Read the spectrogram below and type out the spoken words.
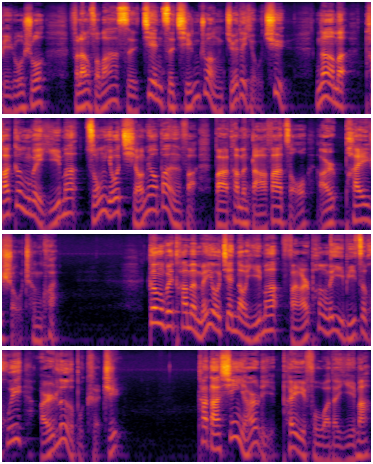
比如说，弗朗索瓦斯见此情状觉得有趣，那么他更为姨妈总有巧妙办法把他们打发走而拍手称快，更为他们没有见到姨妈反而碰了一鼻子灰而乐不可支。他打心眼里佩服我的姨妈，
